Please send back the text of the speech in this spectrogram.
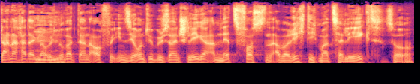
Danach hat er, glaube ich, mhm. Novak dann auch für ihn sehr untypisch seinen Schläger am Netzpfosten aber richtig mal zerlegt. So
